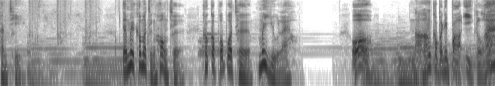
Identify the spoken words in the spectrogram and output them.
ทันที แต่เมื่อเขามาถึงห้องเธอ เขาก็พบว่าเธอไม่อยู่แล้ว โอ้ นางเข้าไปในป่าอีกแล้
